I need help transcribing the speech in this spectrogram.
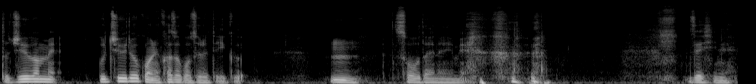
と10番目宇宙旅行に家族を連れていく。うん壮大な夢。ぜひね。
